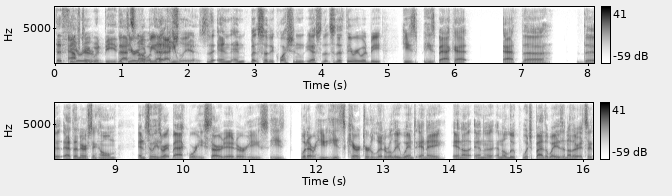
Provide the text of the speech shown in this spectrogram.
The theory after- would be the that's theory not would what be that, that he- actually is The- and and but so the question yeah so the, so the theory would be he's he's back at at the the at the nursing home and so he's right back where he started or he's he's whatever he his character literally went in a in a in a in a loop which by the way is another it's a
